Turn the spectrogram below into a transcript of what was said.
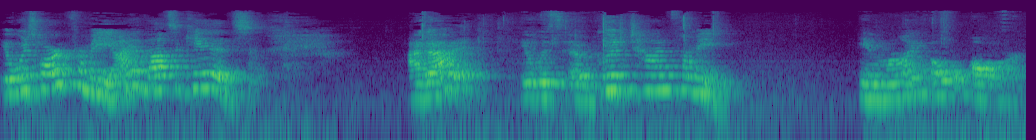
It was hard for me. I had lots of kids. I got it. It was a good time for me. In my OR,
